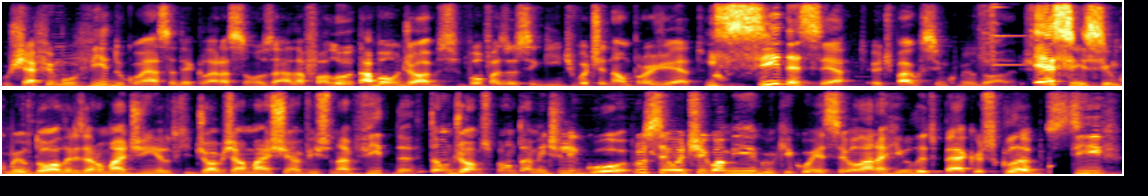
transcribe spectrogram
O chefe, movido com essa declaração usada, falou: Tá bom, Jobs, vou fazer o seguinte: vou te dar um projeto e se der certo, eu te pago 5 mil dólares. Esse esses 5 mil dólares eram mais dinheiro do que Jobs jamais tinha visto na vida. Então Jobs prontamente ligou para o seu antigo amigo que conheceu lá na Hewlett Packard Club, Steve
